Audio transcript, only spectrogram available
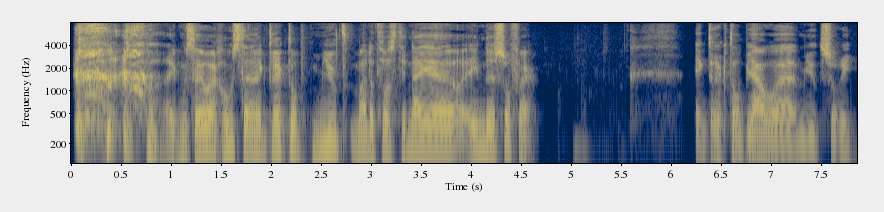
ik moest heel erg hoesten en ik drukte op mute, maar dat was de, nee, in de software. Ik drukte op jouw mute, sorry.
